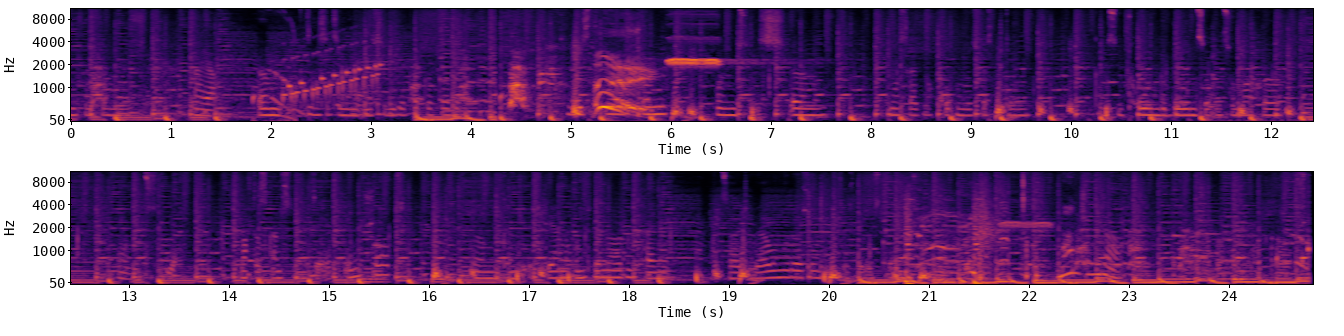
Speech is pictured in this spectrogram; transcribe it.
nicht nicht. Naja, ähm, das ist jetzt meine erste Videopodcast-Folge. Und ich ähm, muss halt noch gucken, wie ich das mit den ganzen Tongedönse und so mache. Und ja, ich mache das Ganze mit der App InShot. Ähm, könnt ihr euch gerne runterladen. Keine bezahlte Werbung oder so. Nicht, dass wir das kennen. Mann, schon wieder. Ja,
